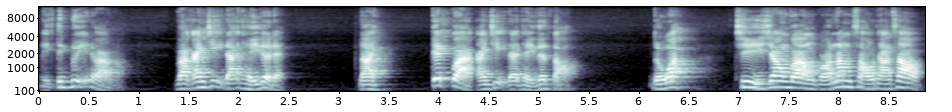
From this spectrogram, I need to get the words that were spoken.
để tích lũy vào. Và các anh chị đã thấy rồi đấy. Đây, kết quả các anh chị đã thấy rất rõ. Đúng không ạ? Chỉ trong vòng có 5 6 tháng sau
